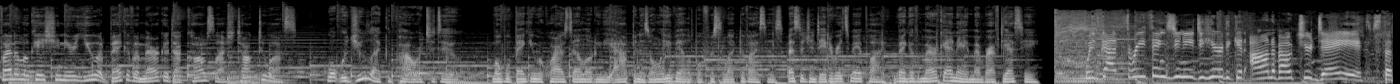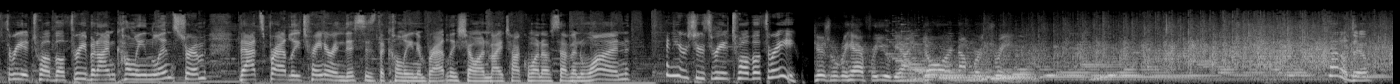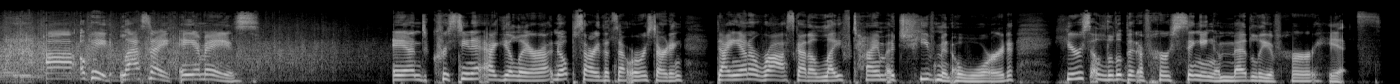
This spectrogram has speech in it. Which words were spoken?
Find a location near you at bankofamerica.com slash talk to us. What would you like the power to do? Mobile banking requires downloading the app and is only available for select devices. Message and data rates may apply. Bank of America and a member FDIC. We've got three things you need to hear to get on about your day. It's the three at 1203, but I'm Colleen Lindstrom. That's Bradley Traynor, and this is the Colleen and Bradley Show on My Talk 1071. And here's your three at 1203. Here's what we have for you behind door number three. That'll do. Uh, okay, last night, AMAs. And Christina Aguilera, nope, sorry, that's not where we're starting. Diana Ross got a Lifetime Achievement Award. Here's a little bit of her singing a medley of her hits.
